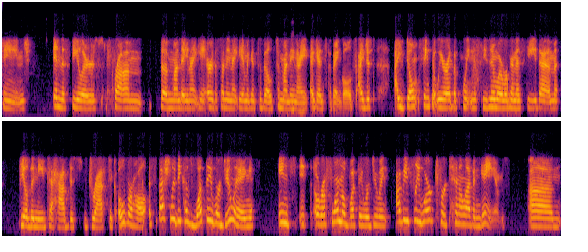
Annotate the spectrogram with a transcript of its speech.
change in the Steelers from the Monday night game or the Sunday night game against the Bills to Monday mm-hmm. night against the Bengals. I just I don't think that we are at the point in the season where we're going to see them feel the need to have this drastic overhaul, especially because what they were doing in or a form of what they were doing obviously worked for 10 11 games. Um,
